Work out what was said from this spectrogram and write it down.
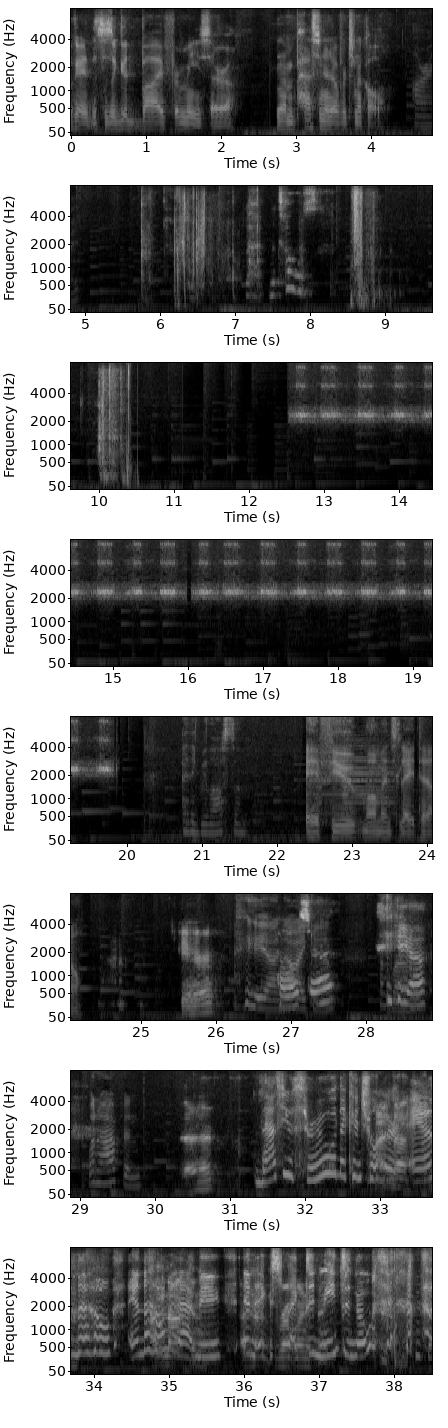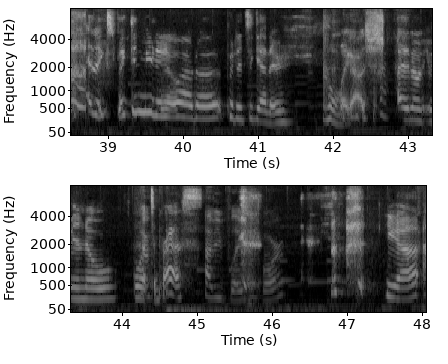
Okay, this is a goodbye from me, Sarah. And I'm passing it over to Nicole. All right. My toes. I think we lost him. A few moments later. You hear? her? yeah. now Hello, I Sarah? Can. Hello. Yeah. What happened? There, there. Matthew threw the controller not- and the hel- and the I did helmet not at me I and did not throw expected me to know and expected me to know how to put it together. Oh my gosh. I don't even know what to press. Have you played before? Yeah.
